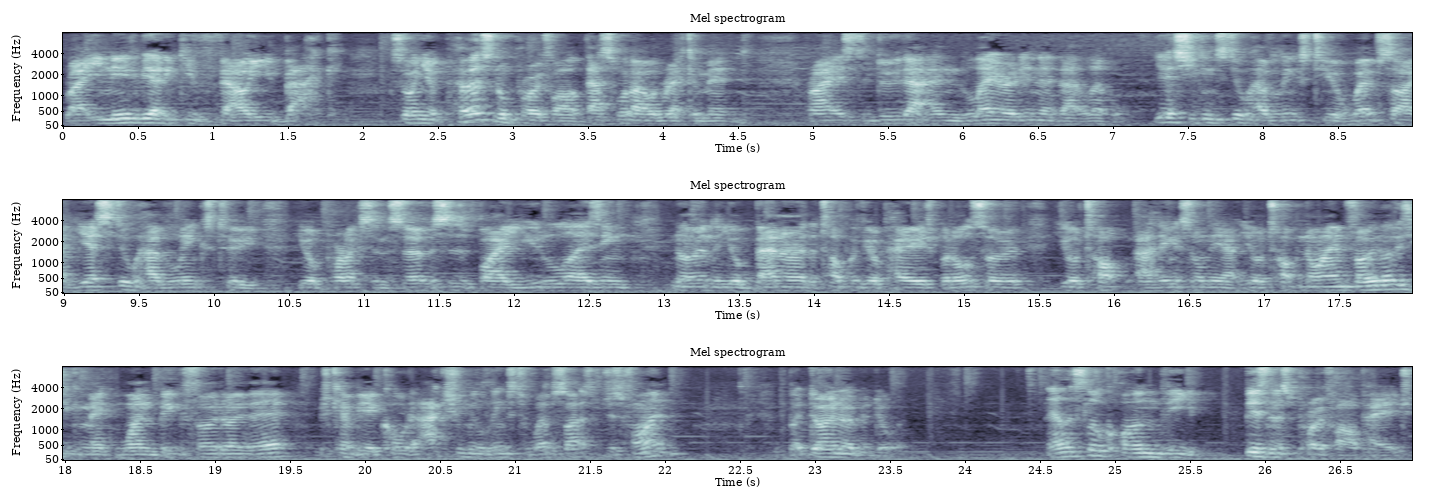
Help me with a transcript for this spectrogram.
right? You need to be able to give value back. So on your personal profile, that's what I would recommend right, is to do that and layer it in at that level. Yes, you can still have links to your website. Yes, still have links to your products and services by utilizing not only your banner at the top of your page, but also your top, I think it's only your top nine photos. You can make one big photo there, which can be a call to action with links to websites, which is fine, but don't overdo it. Now let's look on the business profile page,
